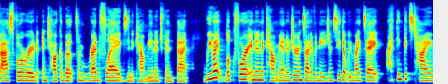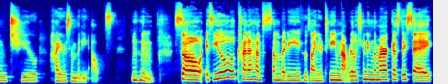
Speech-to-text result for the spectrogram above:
fast forward and talk about some red flags in account management that we might look for in an account manager inside of an agency that we might say, I think it's time to hire somebody else. Mm-hmm. So if you kind of have somebody who's on your team not really hitting the mark, as they say,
